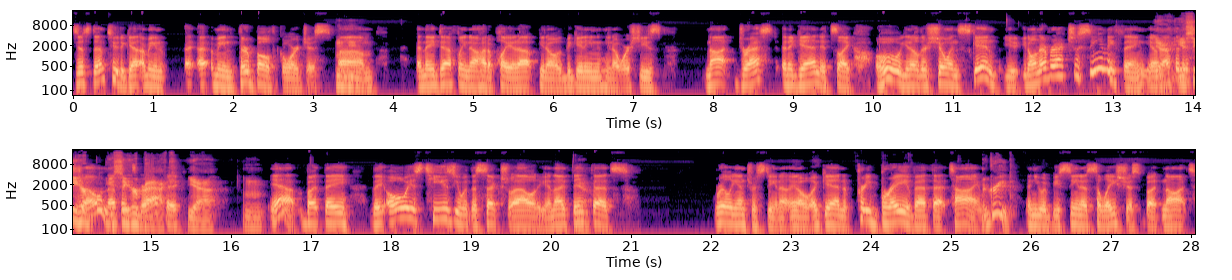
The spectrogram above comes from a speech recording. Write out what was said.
just them two together. I mean, I, I mean, they're both gorgeous, Mhm. um, and they definitely know how to play it up. You know, the beginning, you know, where she's not dressed, and again, it's like, oh, you know, they're showing skin. You, you don't ever actually see anything. You know, yeah. nothing You see shown. her. You see her graphic. back. Yeah. Mhm. Yeah, but they they always tease you with the sexuality, and I think Yeah. that's really interesting. Uh, You know, again, pretty brave at that time, Agreed. and you would be seen as salacious, but not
